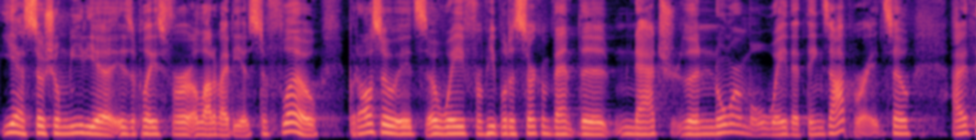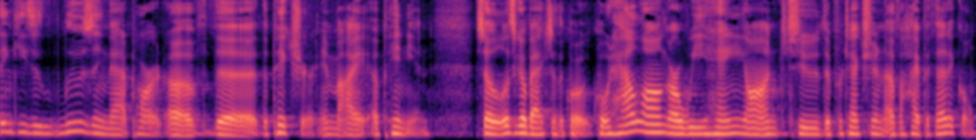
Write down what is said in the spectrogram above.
yes, social media is a place for a lot of ideas to flow, but also it's a way for people to circumvent the natural, the normal way that things operate. So I think he's losing that part of the the picture, in my opinion. So let's go back to the quote. Quote, how long are we hanging on to the protection of a hypothetical?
